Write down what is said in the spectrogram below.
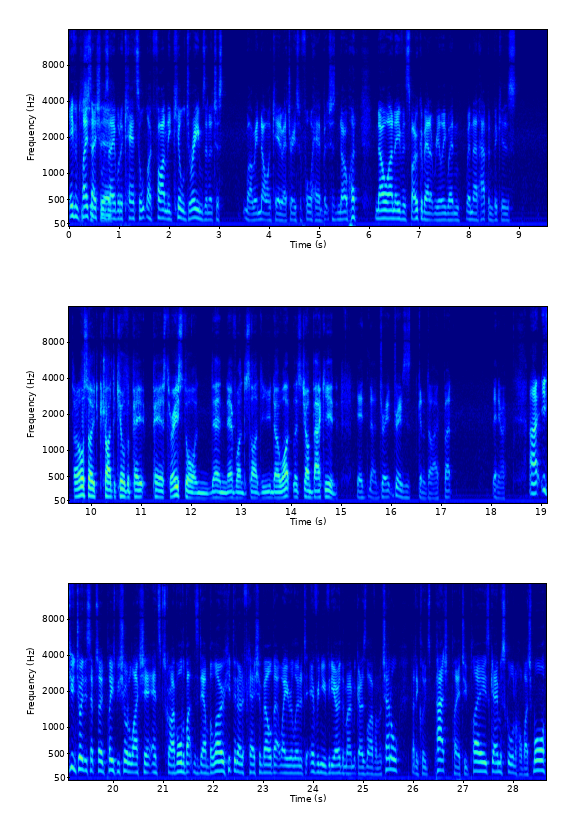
Even just PlayStation was able to cancel, like, finally kill Dreams, and it just. Well, I mean, no one cared about Dreams beforehand, but just no one, no one even spoke about it really when when that happened because I also tried to kill the P- PS3 store, and then everyone decided, you know what, let's jump back in. yeah, no, Dream, Dreams is gonna die. But anyway, uh, if you enjoyed this episode, please be sure to like, share, and subscribe. All the buttons are down below. Hit the notification bell. That way, you're alerted to every new video the moment it goes live on the channel. That includes Patched, Player Two Plays, Gamer School, and a whole bunch more.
